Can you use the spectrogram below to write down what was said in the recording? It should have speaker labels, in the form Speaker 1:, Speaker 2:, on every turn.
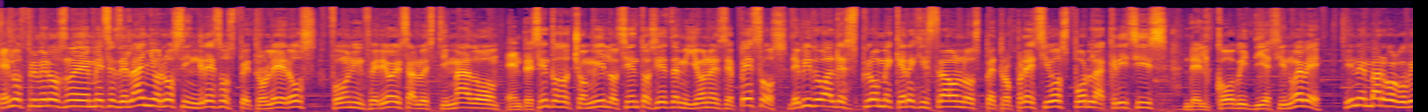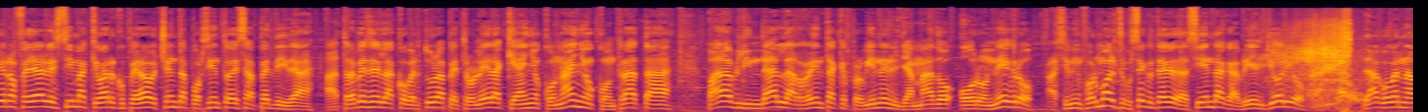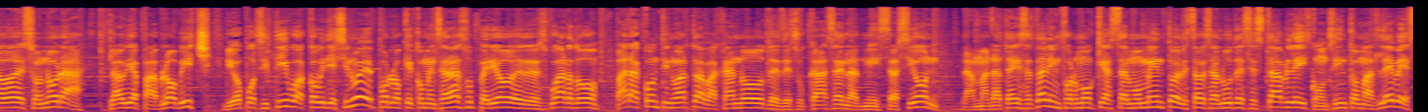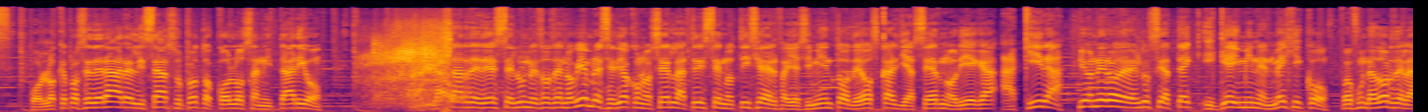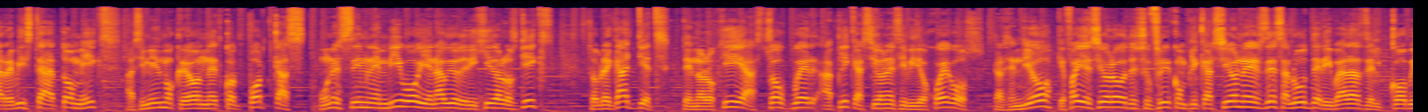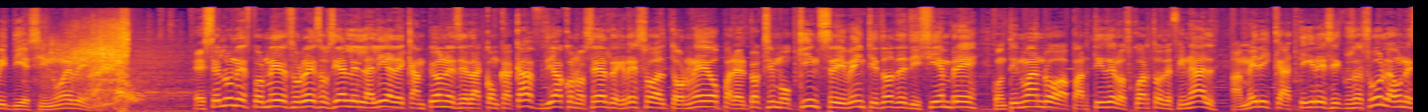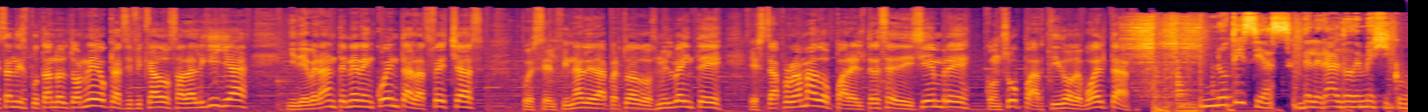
Speaker 1: En los primeros nueve meses del año, los ingresos petroleros fueron inferiores a lo estimado en 308 mil 207 millones de pesos, debido al desplome que registraron los petroprecios por la crisis del COVID-19. Sin embargo, el gobierno federal estima que va a recuperar 80% de esa pérdida a través de la cobertura petrolera que año con año contrata para blindar la renta que proviene del llamado oro negro. Así lo informó el subsecretario de Hacienda, Gabriel Llorio. La gobernadora de Sonora, Claudia Pavlovich dio positivo a COVID-19, por lo que comenzará su periodo de resguardo para continuar trabajando desde su casa en la administración. La mandataria estatal informó que hasta el momento el estado de salud es estable y con síntomas leves, por lo que procederá a realizar su protocolo sanitario. La tarde de este lunes 2 de noviembre se dio a conocer la triste noticia del fallecimiento de Oscar Yacer Noriega Akira, pionero de la industria tech y gaming en México. Fue fundador de la revista Atomics, asimismo creó Netcode Podcast, un stream en vivo y en audio dirigido a los geeks sobre gadgets, tecnología, software, aplicaciones y videojuegos. Trascendió que falleció luego de sufrir complicaciones de salud derivadas del COVID-19. Este lunes, por medio de sus redes sociales, la Liga de Campeones de la CONCACAF dio a conocer el regreso al torneo para el próximo 15 y 22 de diciembre, continuando a partir de los cuartos de final. América, Tigres y Cruz Azul aún están disputando el torneo clasificados a la liguilla y deberán tener en cuenta las fechas, pues el final de la apertura 2020 está programado para el 13 de diciembre con su partido de vuelta.
Speaker 2: Noticias del Heraldo de México.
